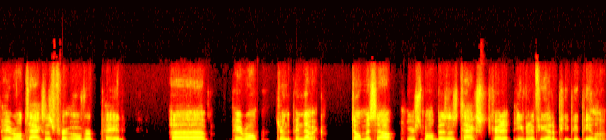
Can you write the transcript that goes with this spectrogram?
payroll taxes for overpaid uh, payroll during the pandemic. Don't miss out your small business tax credit, even if you got a PPP loan.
